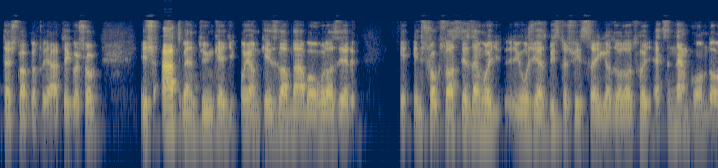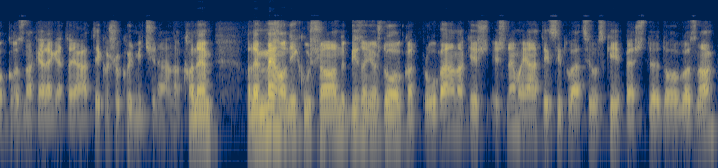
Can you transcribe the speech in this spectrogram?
testalkatú játékosok. És átmentünk egy olyan kézilabdába, ahol azért én sokszor azt érzem, hogy Józsi, ez biztos visszaigazolod, hogy egyszerűen nem gondolkoznak eleget a játékosok, hogy mit csinálnak, hanem, hanem mechanikusan bizonyos dolgokat próbálnak, és, és nem a játék szituációhoz képest dolgoznak,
